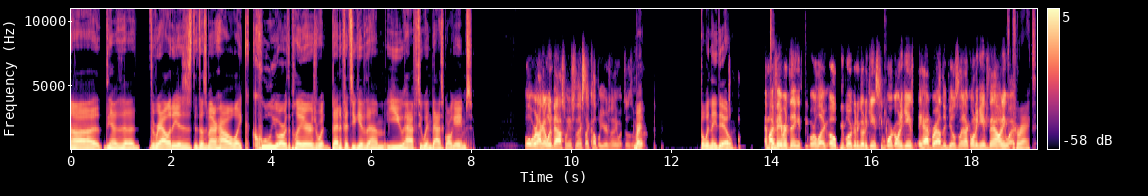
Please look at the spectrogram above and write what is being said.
Uh, you know the the reality is it doesn't matter how like cool you are with the players or what benefits you give them. You have to win basketball games. Well, we're not gonna win basketball games for the next like couple years anyway. It doesn't Right. matter. But when they do, And my favorite thing is people are like, "Oh, people are going to go to games." People weren't going to games when they had Bradley Beals. They're not going to games now anyway. correct.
